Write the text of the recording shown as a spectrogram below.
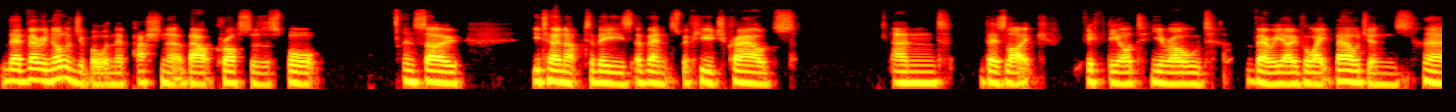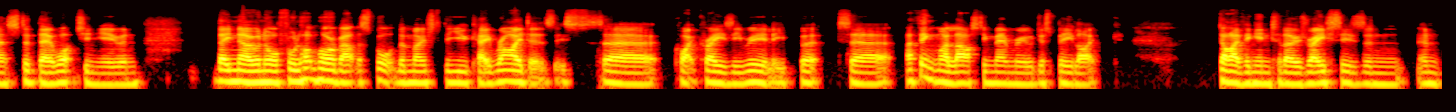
They're very knowledgeable and they're passionate about cross as a sport. And so you turn up to these events with huge crowds and there's like 50 odd year old very overweight belgians uh, stood there watching you. And they know an awful lot more about the sport than most of the UK riders. It's uh, quite crazy, really. But uh, I think my lasting memory will just be like diving into those races and and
